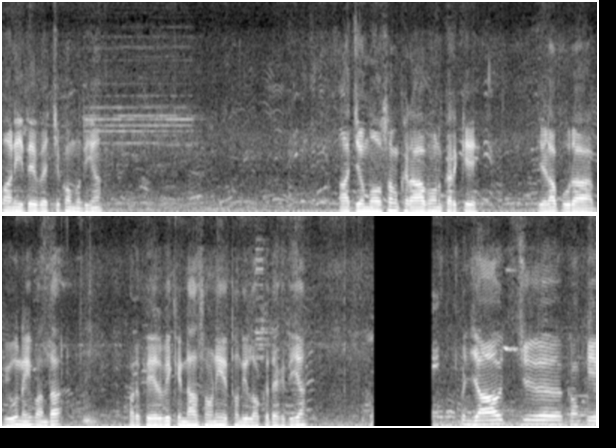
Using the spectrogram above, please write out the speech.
ਪਾਣੀ ਦੇ ਵਿੱਚ ਘੁੰਮਦੀਆਂ। ਅੱਜ ਮੌਸਮ ਖਰਾਬ ਹੋਣ ਕਰਕੇ ਜਿਹੜਾ ਪੂਰਾ ਵਿਊ ਨਹੀਂ ਬਣਦਾ, ਪਰ ਫਿਰ ਵੀ ਕਿੰਨਾ ਸੋਹਣੀ ਇੱਥੋਂ ਦੀ ਲੁੱਕ ਦਿਖਦੀ ਆ। ਪੰਜਾਬ 'ਚ, ਕਿਉਂਕਿ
